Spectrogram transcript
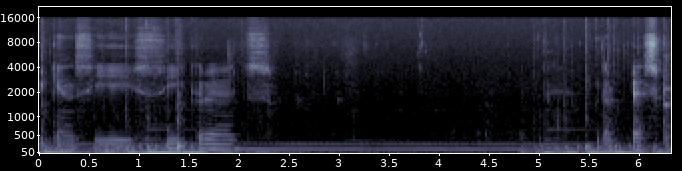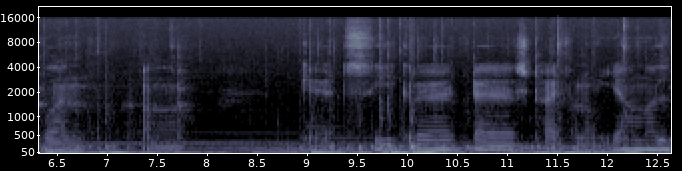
We can see secrets. The test one uh, get secret test hyphen yaml.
